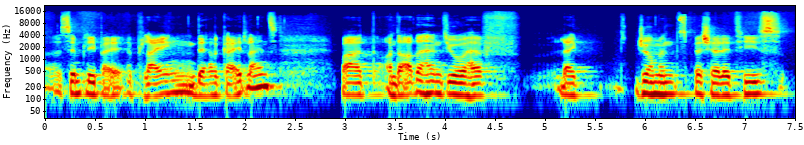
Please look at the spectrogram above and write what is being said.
uh, simply by applying their guidelines. But on the other hand, you have like German specialities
